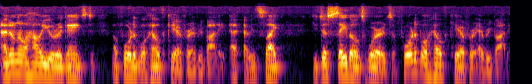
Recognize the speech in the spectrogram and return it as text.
I don't know how you're against affordable health care for everybody. I, I mean, it's like you just say those words affordable health care for everybody.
